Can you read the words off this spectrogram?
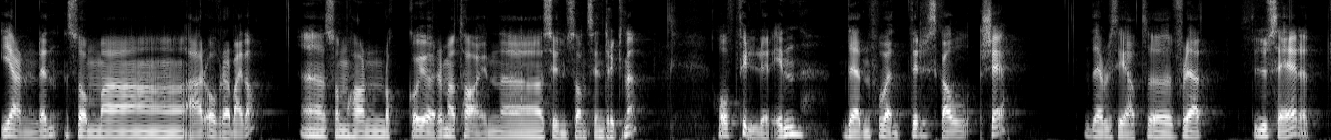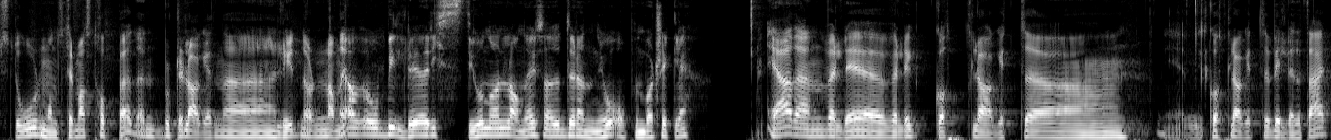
hjernen din som er overarbeida, som har nok å gjøre med å ta inn uh, synssannsinntrykkene. og fyller inn det den forventer skal skje. Det vil si at fordi at du ser et stor monstermast hoppe, den burde lage en uh, lyd når den lander. Ja, og bildet rister jo når den lander, så det drønner jo åpenbart skikkelig. Ja, det er en veldig, veldig godt laget uh, Godt laget bilde, dette her.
